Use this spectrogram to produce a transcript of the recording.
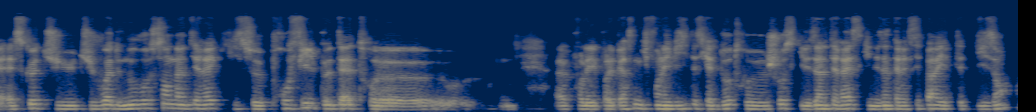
Est-ce que tu, vois de nouveaux centres d'intérêt qui se profilent peut-être euh, euh, pour, les, pour les personnes qui font les visites? Est-ce qu'il y a d'autres choses qui les intéressent, qui ne les intéressaient pas il y a peut-être 10 ans?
